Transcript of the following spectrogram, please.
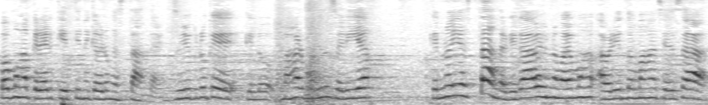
vamos a creer que tiene que haber un estándar? Entonces, yo creo que, que lo más armonioso sería que no haya estándar, que cada vez nos vayamos abriendo más hacia esa,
